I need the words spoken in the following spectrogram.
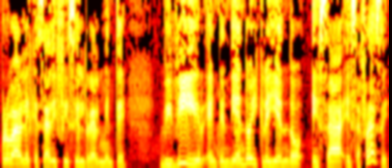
probable que sea difícil realmente vivir entendiendo y creyendo esa, esa frase.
